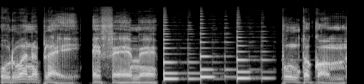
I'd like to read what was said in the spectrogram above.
UrbanaPlay fm.com radiodelta.com.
